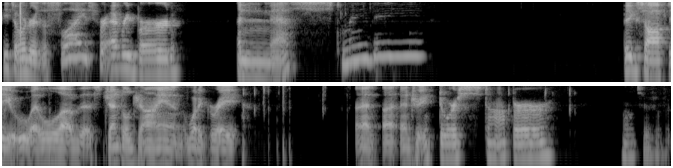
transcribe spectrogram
Pizza order is a slice for every bird. A nest, maybe? Big Softy. Ooh, I love this. Gentle Giant. What a great uh, uh, entry. Door Stopper. Relative of a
